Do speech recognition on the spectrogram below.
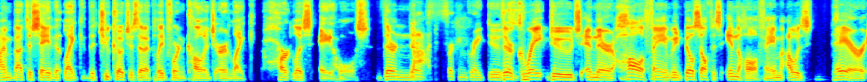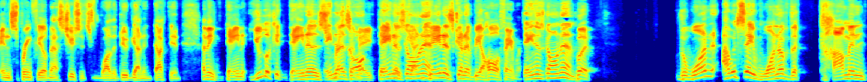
I'm about to say that like the two coaches that I played for in college are like heartless a-holes. They're not. Freaking great dudes. They're great dudes and they're Hall of Fame. I mean, Bill Self is in the Hall of Fame. I was there in Springfield, Massachusetts while the dude got inducted. I think Dana, you look at Dana's, Dana's resume, go- Dana's, Dana's going got- in. Dana's going to be a Hall of Famer. Dana's going in. But the one, I would say one of the common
